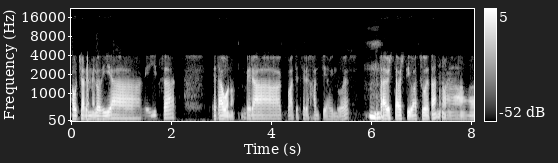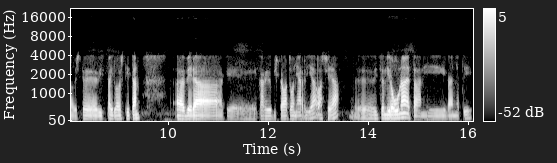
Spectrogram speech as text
hautsaren melodia, gehitzak, eta, bueno, berak batez ere jantzia egin du, ez? Mm Eta beste besti batzuetan, a, beste bizpairu bestitan, berak e, karri du pixka bat oinarria, basea, e, ditzen dioguna, eta ni gainetik,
